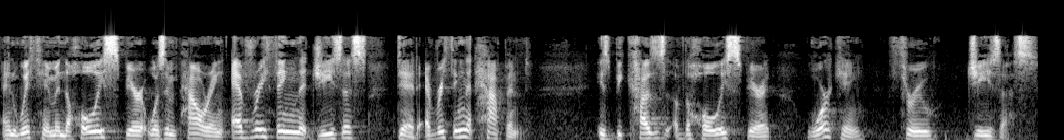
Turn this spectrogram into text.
and with him, and the Holy Spirit was empowering everything that Jesus did, everything that happened, is because of the Holy Spirit working through Jesus.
